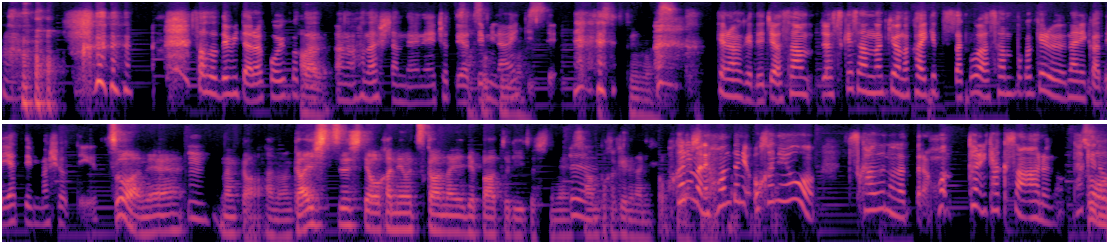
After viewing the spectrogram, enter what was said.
うん誘ってみたらこういうことは、はいあの話したんだよね。ちょっとやってみない？って言って。てなわけで、じゃあ、さんじゃあ、すけさんの今日の解決策は散歩かける何かでやってみましょうっていう。そうはね、うんなんかあの外出してお金を使わないレパートリーとしてね、うん散歩かける何かを他にもね、本当にお金を使うのだったら本当にたくさんあるの。だけど、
